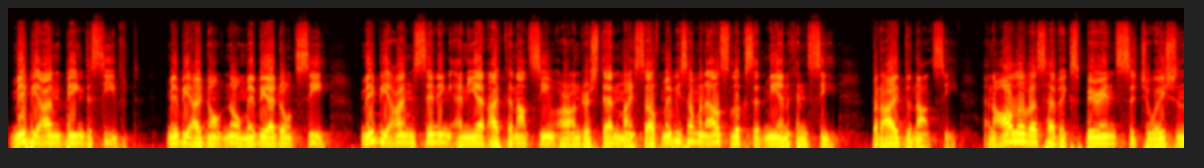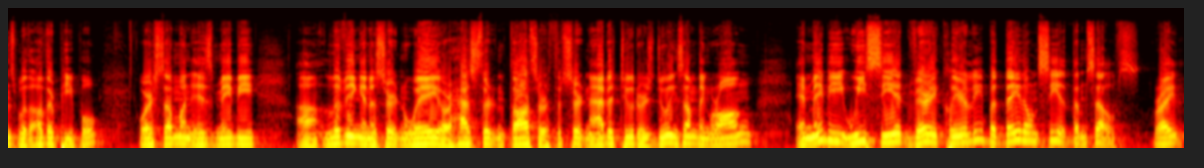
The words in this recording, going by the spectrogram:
Maybe I'm being deceived. Maybe I don't know. Maybe I don't see. Maybe I'm sinning and yet I cannot see or understand myself. Maybe someone else looks at me and can see, but I do not see. And all of us have experienced situations with other people where someone is maybe uh, living in a certain way or has certain thoughts or a th- certain attitude or is doing something wrong and maybe we see it very clearly, but they don't see it themselves, right?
